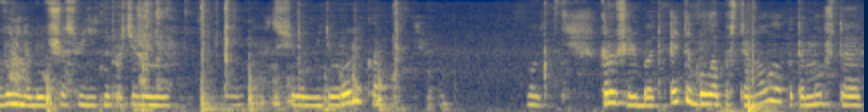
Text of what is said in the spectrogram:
вы меня будете сейчас видеть на протяжении всего видеоролика. Вот. Короче, ребят, это была постанова, потому что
